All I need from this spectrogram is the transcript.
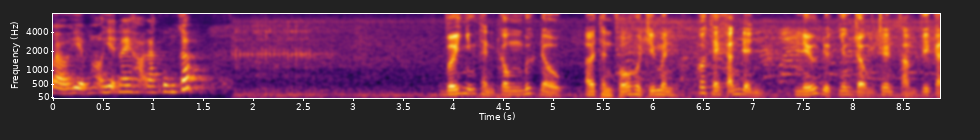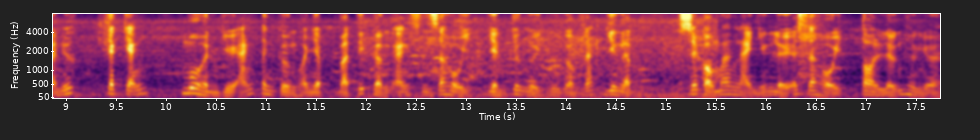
bảo hiểm họ hiện nay họ đang cung cấp. Với những thành công bước đầu ở thành phố Hồ Chí Minh, có thể khẳng định nếu được nhân rộng trên phạm vi cả nước, chắc chắn mô hình dự án tăng cường hòa nhập và tiếp cận an sinh xã hội dành cho người thu gom rác dân lập sẽ còn mang lại những lợi ích xã hội to lớn hơn nữa.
